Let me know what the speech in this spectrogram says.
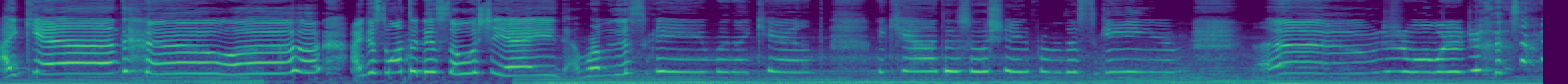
I can't. I just want to dissociate from this game, but I can't. I can't dissociate from this game. I just don't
